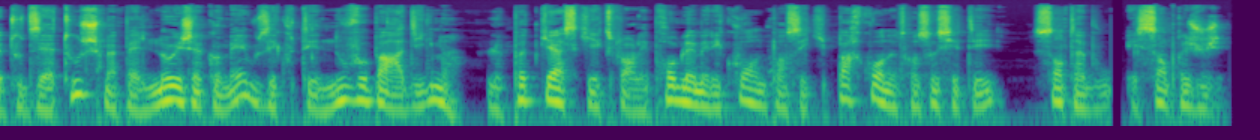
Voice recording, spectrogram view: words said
à toutes et à tous, je m'appelle Noé Jacomet, vous écoutez Nouveau Paradigme, le podcast qui explore les problèmes et les courants de pensée qui parcourent notre société, sans tabou et sans préjugés.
